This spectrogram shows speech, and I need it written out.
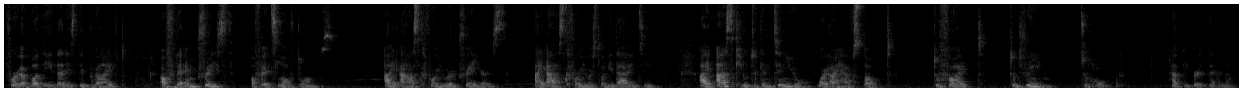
for a body that is deprived of the embrace of its loved ones. I ask for your prayers. I ask for your solidarity. I ask you to continue where I have stopped, to fight, to dream, to hope. Happy birthday, Ala.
